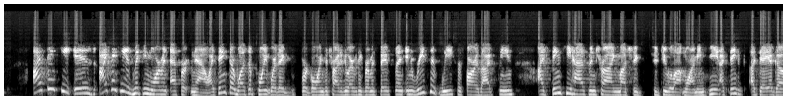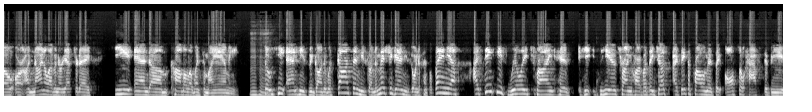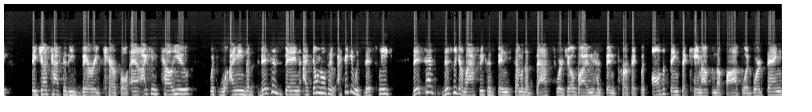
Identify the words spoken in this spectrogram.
I think he is. I think he is making more of an effort now. I think there was a point where they were going to try to do everything from his basement. In recent weeks, as far as I've seen, I think he has been trying much to, to do a lot more. I mean, he. I think a day ago or on 9-11 or yesterday, he and um, Kamala went to Miami. Mhm. So he and he's been going to Wisconsin, he's going to Michigan, he's going to Pennsylvania. I think he's really trying his he he is trying hard, but they just I think the problem is they also have to be they just have to be very careful. And I can tell you with I mean the this has been I don't know if it I think it was this week. This has this week or last week has been some of the best where Joe Biden has been perfect with all the things that came out from the Bob Woodward thing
